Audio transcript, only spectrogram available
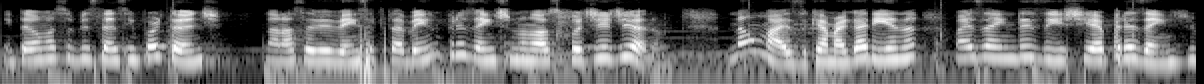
Então, é uma substância importante na nossa vivência que está bem presente no nosso cotidiano. Não mais do que a margarina, mas ainda existe e é presente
